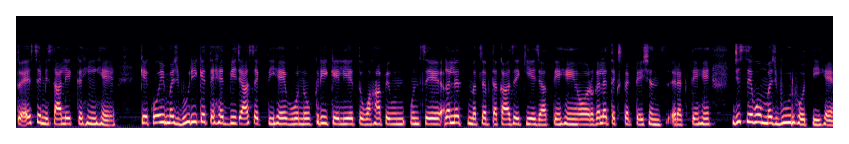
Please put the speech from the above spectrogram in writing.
تو ایسے مثالیں کہیں ہیں کہ کوئی مجبوری کے تحت بھی جا سکتی ہے، وہ نوکری کے لیے تو وہاں پہ ان ان سے غلط مطلب تقاضے کیے جاتے ہیں اور غلط ایکسپیکٹیشنز رکھتے ہیں، جس سے وہ مجبور ہوتی ہے۔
